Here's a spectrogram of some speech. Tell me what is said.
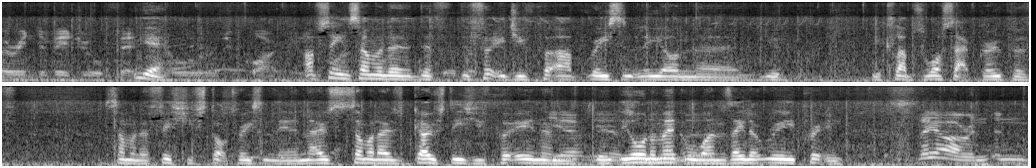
are individual fish. Yeah. all of which are quite. you know, I've seen some of the, the, the footage you've put up recently on uh, your, your club's WhatsApp group of some of the fish you've stocked recently, and those some of those ghosties you've put in, and Yeah, the, yeah, the ornamental ones, they look really pretty. They are, and, and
